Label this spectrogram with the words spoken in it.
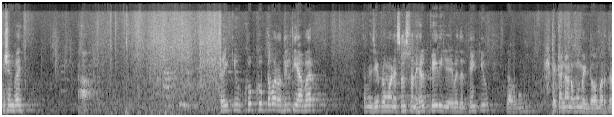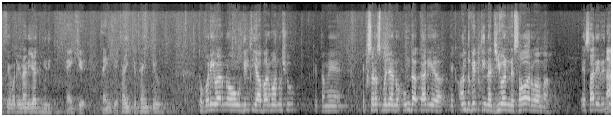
કિશનભાઈ. હા. થેન્ક યુ ખૂબ ખૂબ તમારો દિલથી આભાર. તમે જે પ્રમાણે સંસ્થાને હેલ્પ કરી છે એ બદલ થેન્ક યુ લાવો એક આ નાનો મોમેન્ટો અમારા તરફથી અમારી નાની યાદગીરી. Thank you thank you thank you thank you તો પરિવારનો હું દિલથી આભાર માનું છું કે તમે એક સરસ મજાનું ઉમદા કાર્ય એક અંધ વ્યક્તિના જીવનને સવારવામાં એ સારી રીતે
